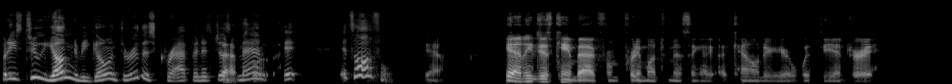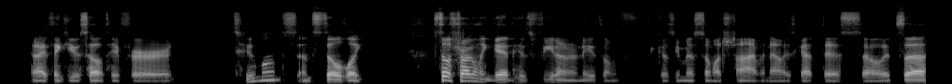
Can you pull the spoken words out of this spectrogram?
but he's too young to be going through this crap. And it's just, man, it it's awful. Yeah, yeah, and he just came back from pretty much missing a, a calendar year with the injury, and I think he was healthy for two months and still like still struggling to get his feet underneath him because he missed so much time, and now he's got this. So it's uh,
